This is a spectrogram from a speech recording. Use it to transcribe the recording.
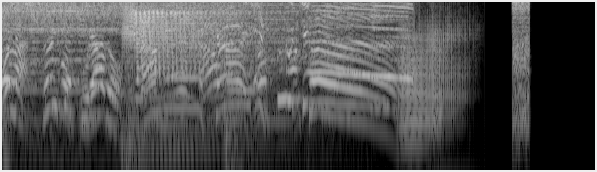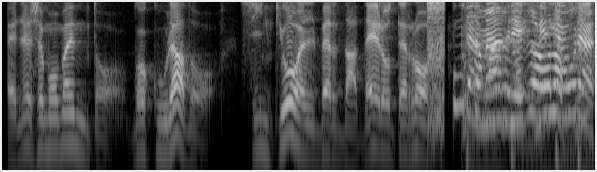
Hola, soy Gokurado. En ese momento, Gokurado sintió el verdadero terror. ¡Puta madre! media ¡Media hora, hora!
